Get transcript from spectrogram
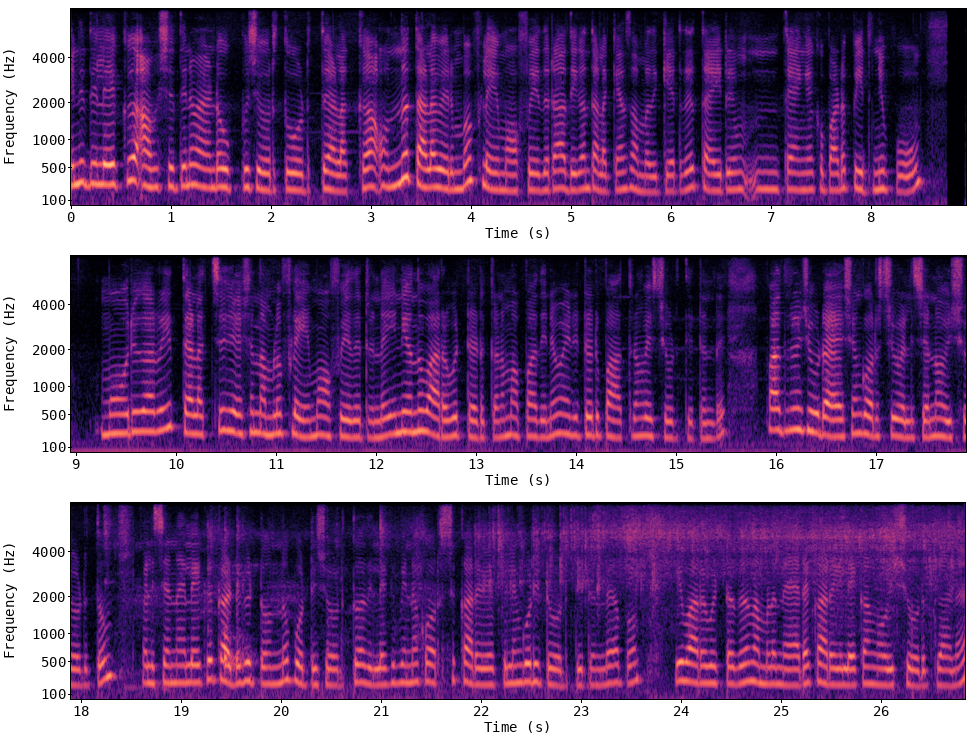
ഇനി ഇതിലേക്ക് ആവശ്യത്തിന് വേണ്ട ഉപ്പ് ചേർത്ത് കൊടുത്ത് ഇളക്കുക. ഒന്ന് തിള വരുമ്പോൾ ഫ്ലെയിം ഓഫ് ചെയ്തിട്ട് അധികം തിളയ്ക്കാൻ സമ്മതിക്കരുത്. തൈരും തേങ്ങയൊക്കെ പാടെ പിരിഞ്ഞു പോവും. മോരുകറി തിളച്ച ശേഷം നമ്മൾ ഫ്ലെയിം ഓഫ് ചെയ്തിട്ടുണ്ട്. ഇനി ഒന്ന് വറവിട്ടെടുക്കണം. അപ്പോൾ അതിന് വേണ്ടിയിട്ട് ഒരു പാത്രം വെച്ച് കൊടുത്തിട്ടുണ്ട്. പാത്രം ചൂടായ ശേഷം കുറച്ച് വെളിച്ചെണ്ണ ഒഴിച്ചു കൊടുത്തു. വെളിച്ചെണ്ണയിലേക്ക് കടുക് ഇട്ടൊന്ന് പൊട്ടിച്ചു കൊടുത്തു. അതിലേക്ക് പിന്നെ കുറച്ച് കറിവേപ്പിലയും കൂടി ഇട്ട് കൊടുത്തിട്ടുണ്ട്. അപ്പം ഈ വറവിട്ടത് നമ്മൾ നേരെ കറിയിലേക്ക് അങ്ങ് ഒഴിച്ചു കൊടുക്കുകയാണ്.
